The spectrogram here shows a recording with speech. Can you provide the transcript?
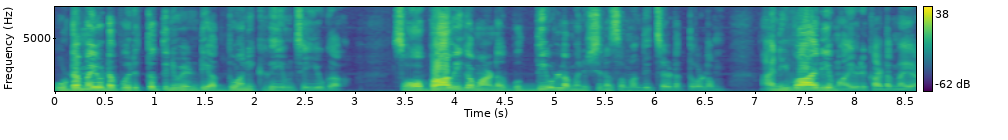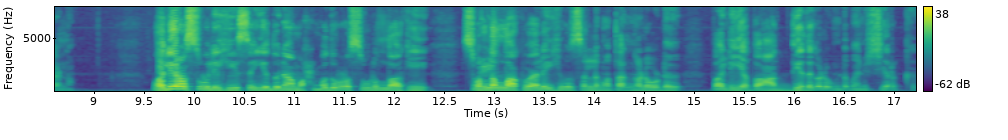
ഉടമയുടെ പൊരുത്തത്തിനു വേണ്ടി അധ്വാനിക്കുകയും ചെയ്യുക സ്വാഭാവികമാണ്. ബുദ്ധിയുള്ള മനുഷ്യനെ സംബന്ധിച്ചിടത്തോളം അനിവാര്യമായൊരു കടമയാണ്. വലി റസൂലിഹി സയ്യിദുന മുഹമ്മദുർ റസൂലുല്ലാഹി സ്വല്ലല്ലാഹു അലൈഹി വസല്ലമ തങ്ങളോട് വലിയ ബാധ്യതകളുണ്ട് മനുഷ്യർക്ക്.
